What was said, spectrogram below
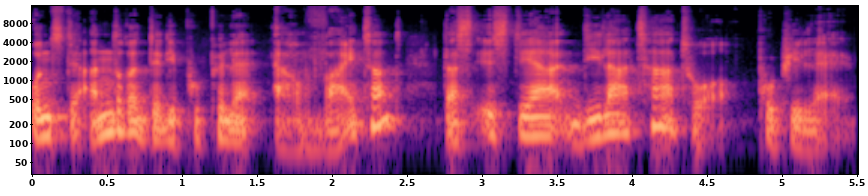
Und der andere, der die Pupille erweitert, das ist der Dilatator pupillae.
